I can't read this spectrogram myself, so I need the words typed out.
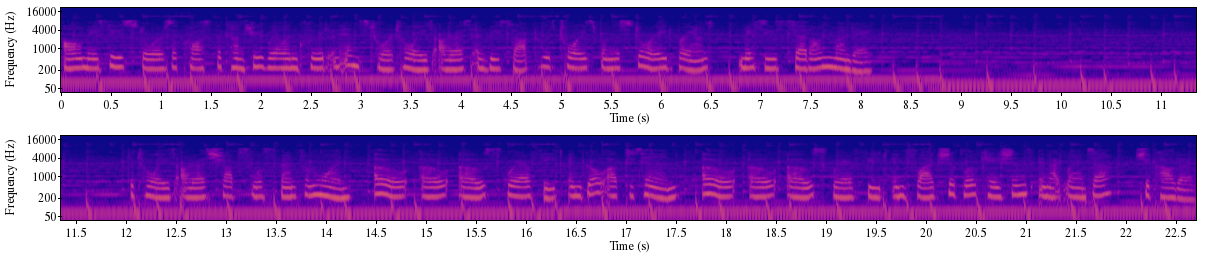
All Macy's stores across the country will include an in-store Toys R Us and be stocked with toys from the storied brand, Macy's said on Monday. The Toys R Us shops will span from 1,000 square feet and go up to 10,000 square feet in flagship locations in Atlanta, Chicago,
